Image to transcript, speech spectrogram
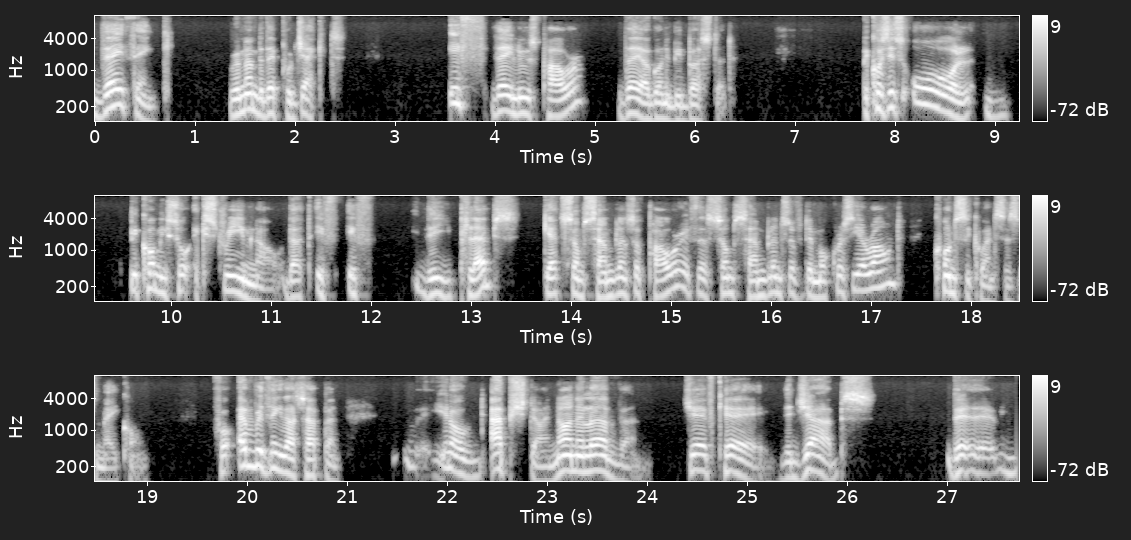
they think, remember, they project, if they lose power, they are going to be busted. Because it's all becoming so extreme now that if if the plebs get some semblance of power, if there's some semblance of democracy around, consequences may come. For everything that's happened, you know, Epstein, 9 11, JFK, the jabs, the,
